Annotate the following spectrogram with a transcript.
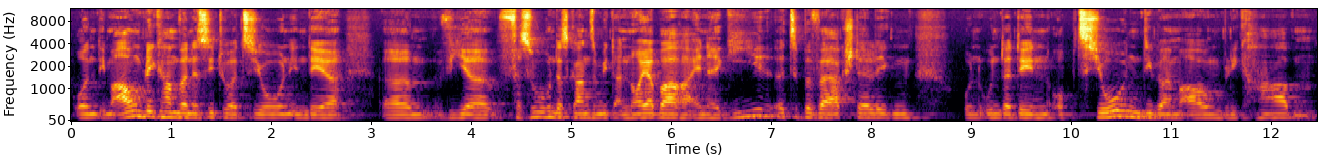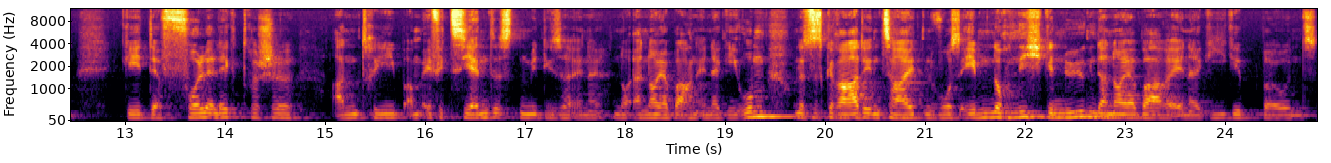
Und im Augenblick haben wir eine Situation, in der ähm, wir versuchen, das Ganze mit erneuerbarer Energie äh, zu bewerkstelligen. Und unter den Optionen, die wir im Augenblick haben, geht der vollelektrische Antrieb am effizientesten mit dieser erneuerbaren Energie um. Und das ist gerade in Zeiten, wo es eben noch nicht genügend erneuerbare Energie gibt bei uns,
